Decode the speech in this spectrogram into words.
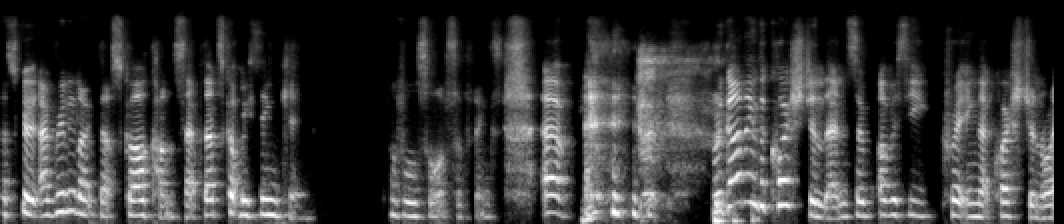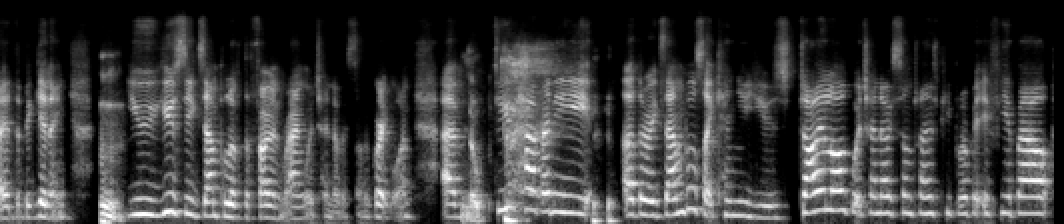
That's good. I really like that scar concept. That's got me thinking of all sorts of things. Um, regarding the question, then, so obviously creating that question right at the beginning, mm. you use the example of the phone rang, which I know is not a great one. Um, nope. Do you have any other examples? Like, can you use dialogue, which I know sometimes people are a bit iffy about?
